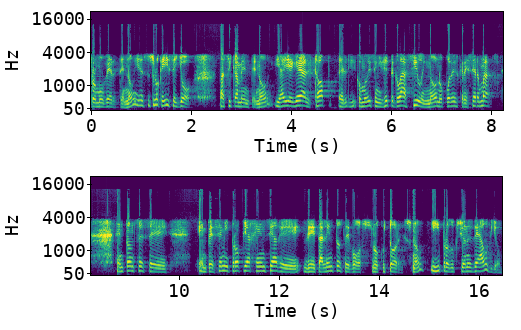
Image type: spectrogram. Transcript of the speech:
promoverte, ¿no? Y eso es lo que hice yo, básicamente, ¿no? Ya llegué al top, el, como dicen, the glass ceiling, ¿no? No puedes crecer más. Entonces, eh, empecé mi propia agencia de, de, talentos de voz, locutores, ¿no? Y producciones de audio.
